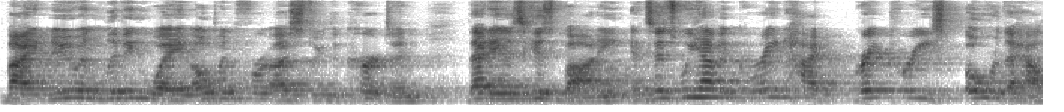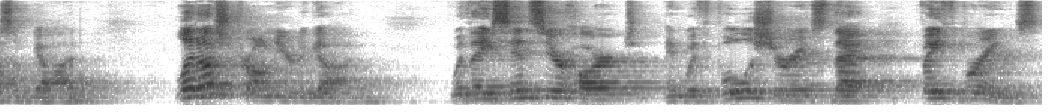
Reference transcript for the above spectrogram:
by a new and living way opened for us through the curtain, that is his body, and since we have a great high, great priest over the house of God, let us draw near to God with a sincere heart and with full assurance that faith brings,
